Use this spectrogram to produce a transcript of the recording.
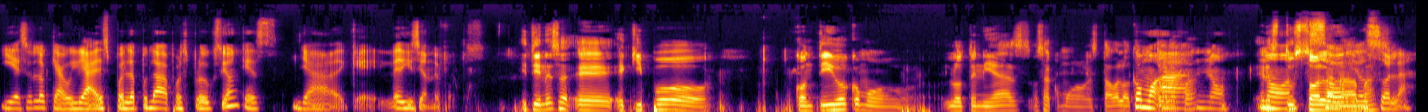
y eso es lo que hago ya después la, pues, la postproducción, que es ya de que la edición de fotos. ¿Y tienes eh, equipo contigo como lo tenías, o sea, como estaba la otra como, fotógrafa? Ah, no. ¿Eres no, tú sola soy nada yo más? sola.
